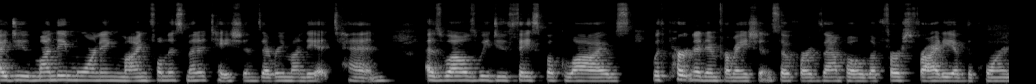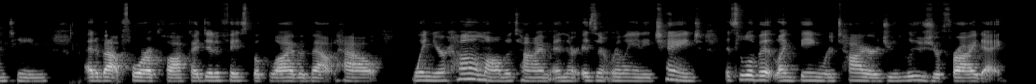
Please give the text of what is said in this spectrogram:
I do Monday morning mindfulness meditations every Monday at 10, as well as we do Facebook Lives with pertinent information. So, for example, the first Friday of the quarantine at about four o'clock, I did a Facebook Live about how when you're home all the time and there isn't really any change, it's a little bit like being retired. You lose your Friday.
